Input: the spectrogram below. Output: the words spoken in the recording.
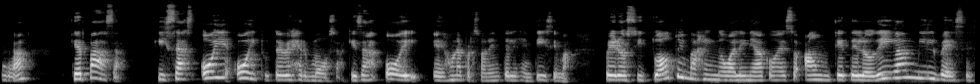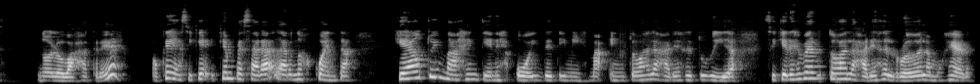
¿verdad? ¿Qué pasa? Quizás hoy, hoy tú te ves hermosa, quizás hoy eres una persona inteligentísima, pero si tu autoimagen no va alineada con eso, aunque te lo digan mil veces, no lo vas a creer. ¿Ok? Así que hay que empezar a darnos cuenta qué autoimagen tienes hoy de ti misma en todas las áreas de tu vida. Si quieres ver todas las áreas del ruedo de la mujer,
